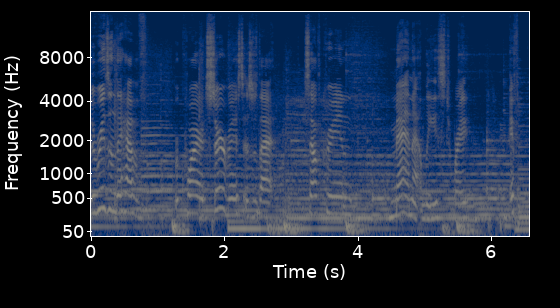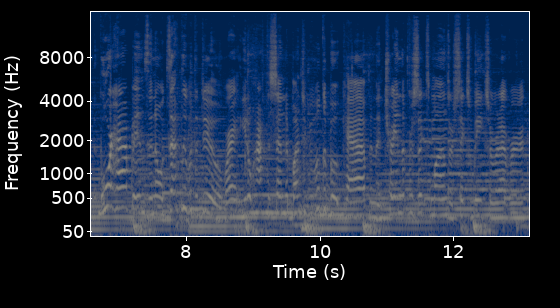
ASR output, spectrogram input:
the reason they have required service is that South Korean men at least right if war happens, they know exactly what to do, right? You don't have to send a bunch of people to boot camp and then train them for six months or six weeks or whatever.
